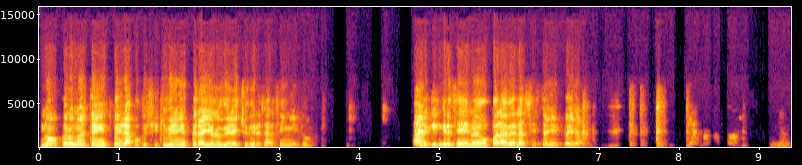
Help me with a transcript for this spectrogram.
No, pero no está en espera, porque si estuviera en espera yo lo hubiera hecho ingresar, ceñito. A ver que ingrese de nuevo para verla si está en espera. Ya, profesor.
